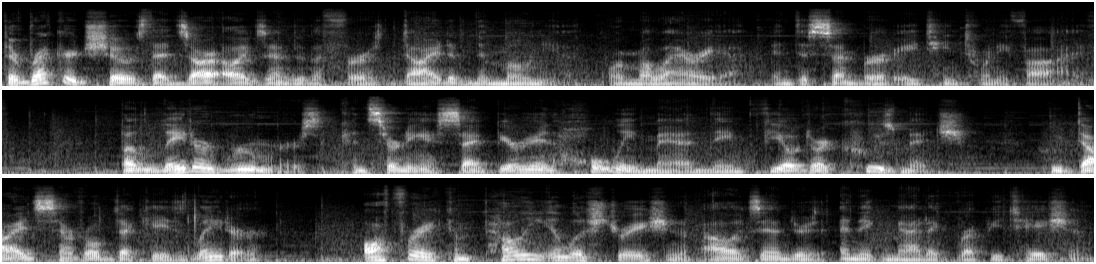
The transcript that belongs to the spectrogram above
The record shows that Tsar Alexander I died of pneumonia or malaria in December of 1825. But later rumors concerning a Siberian holy man named Fyodor Kuzmich, who died several decades later, offer a compelling illustration of Alexander's enigmatic reputation.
